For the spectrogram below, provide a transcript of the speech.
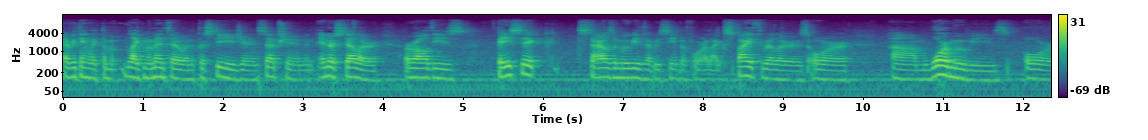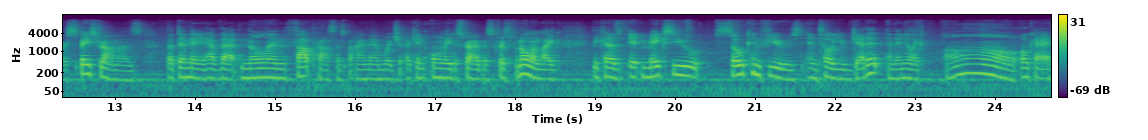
everything like the like Memento and The Prestige and Inception and Interstellar are all these basic styles of movies that we've seen before, like spy thrillers or um, war movies or space dramas. But then they have that Nolan thought process behind them, which I can only describe as Christopher Nolan like, because it makes you so confused until you get it, and then you're like, oh, okay,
